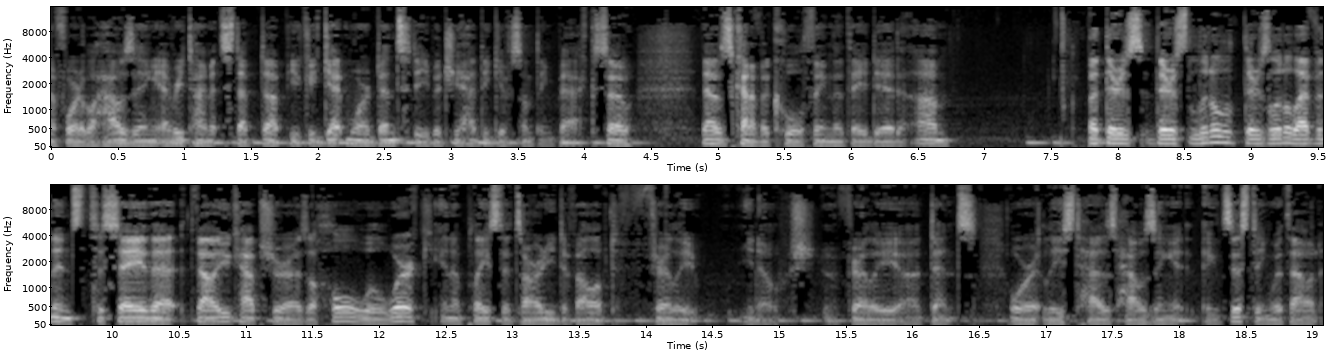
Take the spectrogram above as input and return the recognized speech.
affordable housing. Every time it stepped up, you could get more density, but you had to give something back. So that was kind of a cool thing that they did. Um, but there's there's little there's little evidence to say that value capture as a whole will work in a place that's already developed fairly you know fairly uh, dense or at least has housing existing without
